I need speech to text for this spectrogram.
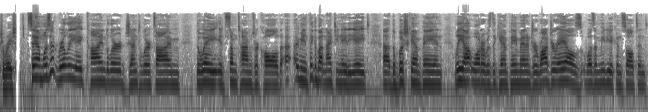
to racial. Sam, was it really a kindler, gentler time, the way it's sometimes recalled? I mean, think about 1988, uh, the Bush campaign. Lee Atwater was the campaign manager. Roger Ailes was a media consultant.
